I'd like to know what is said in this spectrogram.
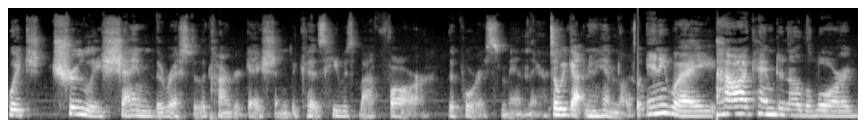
which truly shamed the rest of the congregation because he was by far the poorest man there. So we got new hymnals. Anyway, how I came to know the Lord,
